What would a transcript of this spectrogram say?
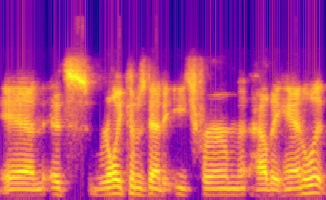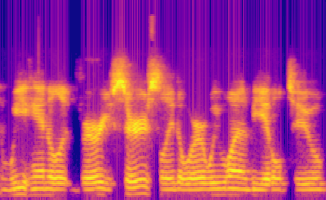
And it's really comes down to each firm how they handle it. And we handle it very seriously to where we want to be able to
